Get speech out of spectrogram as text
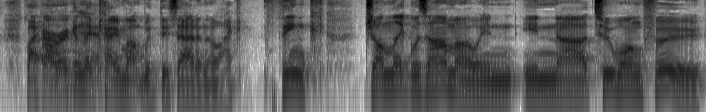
Like I Oh, reckon yeah. they came up with this ad and they're like, think John Leguizamo in in uh, To Wong Foo,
